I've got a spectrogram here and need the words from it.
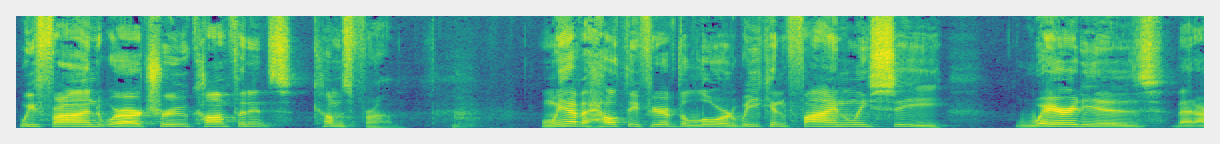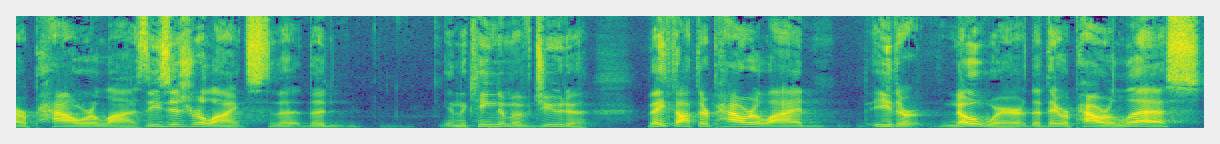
we find where our true confidence comes from. When we have a healthy fear of the Lord, we can finally see where it is that our power lies. These Israelites the, the, in the kingdom of Judah, they thought their power lied either nowhere, that they were powerless,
